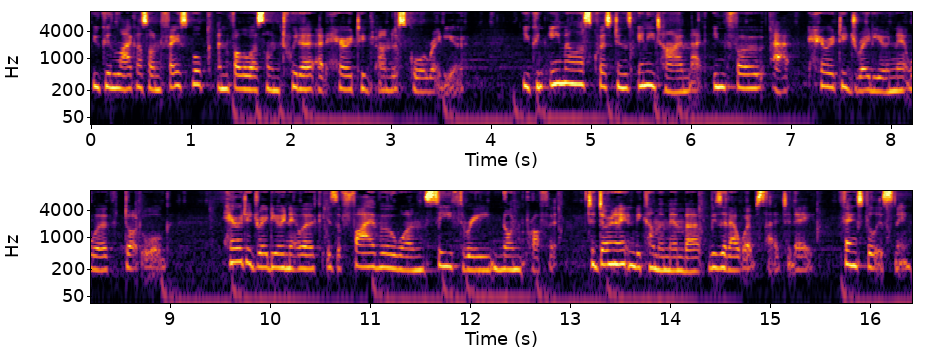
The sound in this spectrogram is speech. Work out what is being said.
You can like us on Facebook and follow us on Twitter at heritage underscore radio. You can email us questions anytime at info at heritageradionetwork.org. Heritage Radio Network is a 501c3 non-profit. To donate and become a member, visit our website today. Thanks for listening.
